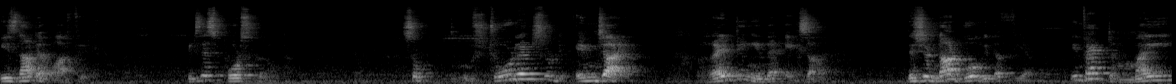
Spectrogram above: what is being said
is not a war field. It's a sports ground. So students should enjoy writing in the exam. They should not go with the fear. In fact, my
